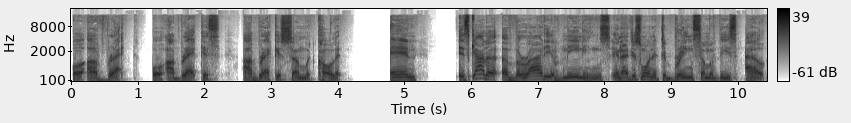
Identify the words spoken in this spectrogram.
or avrek or abrakis. Abrakis, some would call it. And it's got a, a variety of meanings, and I just wanted to bring some of these out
